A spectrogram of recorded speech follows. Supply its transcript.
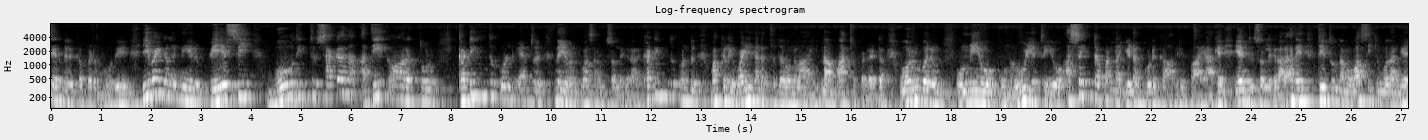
சேர்ந்திருக்கப்படும் போது இவைகளை நீர் பேசி போதித்து சகல அதிகாரத்தோடும் கடிந்து கொள் என்று தேவன் வசனம் சொல்லுகிறார். கடிந்து கொண்டு மக்களை வழி நடத்துதவங்களாய் நாம் மாற்றப்படட்டும். ஒருவரும் உன்னையோ உன் ஊழியத்தையோ அசைட்ட பண்ண இடம் கொடுக்காதிருப்பாயாக என்று சொல்லுகிறார். அதே தீர்த்து நம்ம வாசிக்கும் போது அங்கே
